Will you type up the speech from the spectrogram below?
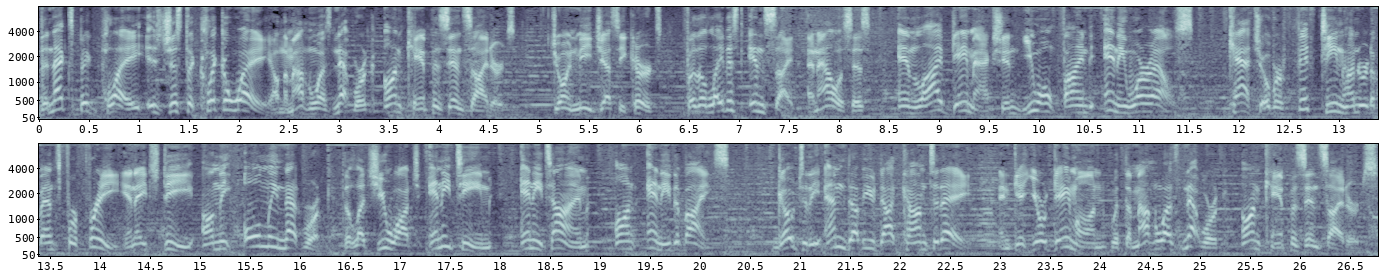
The next big play is just a click away on the Mountain West Network on Campus Insiders. Join me, Jesse Kurtz, for the latest insight, analysis, and live game action you won't find anywhere else. Catch over 1,500 events for free in HD on the only network that lets you watch any team, anytime, on any device. Go to the MW.com today and get your game on with the Mountain West Network on Campus Insiders.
